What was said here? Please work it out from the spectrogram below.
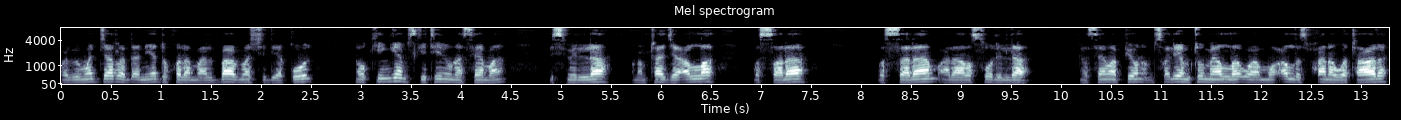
wa bimajarrad an yadkhula ma bab masjid yaqul na ukiingia msikitini unasema bismillah unamtaja Allah wassalah wassalam ala rasulillah nasema pia unamsalia mtume Allah wa Allah subhanahu wa ta'ala.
